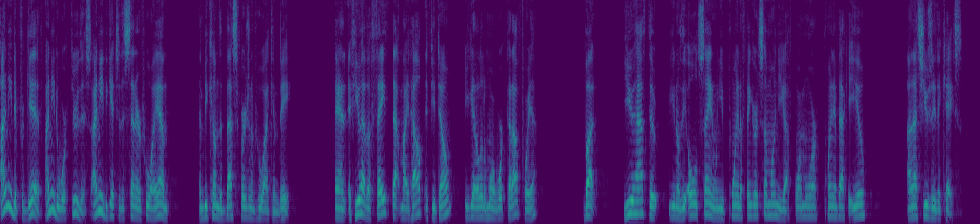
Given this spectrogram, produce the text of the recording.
I need to forgive. I need to work through this. I need to get to the center of who I am and become the best version of who I can be. And if you have a faith, that might help. If you don't, you get a little more work cut out for you. But you have to, you know, the old saying when you point a finger at someone, you got four more pointing back at you. And that's usually the case.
